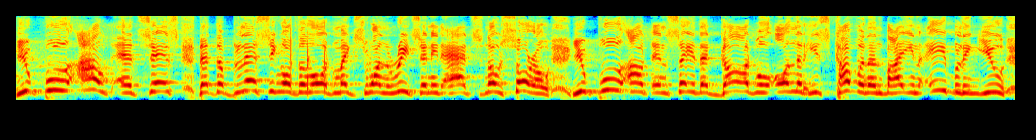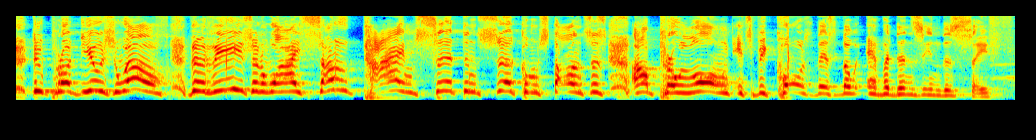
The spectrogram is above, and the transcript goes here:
You pull out and says that the blessing of the Lord makes one rich and it adds no sorrow. You pull out and say that God will honor his covenant by enabling you to produce wealth. The reason why sometimes certain circumstances are prolonged, it's because there's no evidence in the safe.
